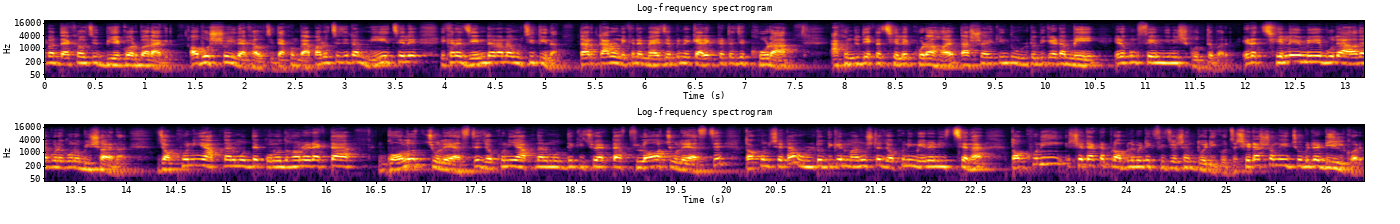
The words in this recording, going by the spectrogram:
একবার দেখা উচিত বিয়ে করবার আগে। অবশ্যই দেখা উচিত। এখন ব্যাপার হচ্ছে যেটা, মেয়ে, ছেলে এখানে জেন্ডার আনা উচিতই না। তার কারণ এখানে ম্যাজাবিনের ক্যারেক্টারটা যে খোড়া, এখন যদি একটা ছেলে খোড়া হয়, তার সঙ্গে কিন্তু উল্টো দিকে একটা মেয়ে এরকম সেম জিনিস করতে পারে। এটা ছেলে মেয়ে বলে আলাদা করে কোনো বিষয় নয়। যখনই আপনার মধ্যে কোনো ধরনের একটা গলদ চলে আসছে, যখনই আপনার মধ্যে কিছু একটা ফ্ল চলে আসছে, তখন সেটা উল্টো দিকের মানুষটা যখনই মেনে নিচ্ছে না, তখনই সেটা একটা প্রবলেমেটিক সিচুয়েশন তৈরি করছে। সেটার সঙ্গে এই ছবিটা ডিল করে।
